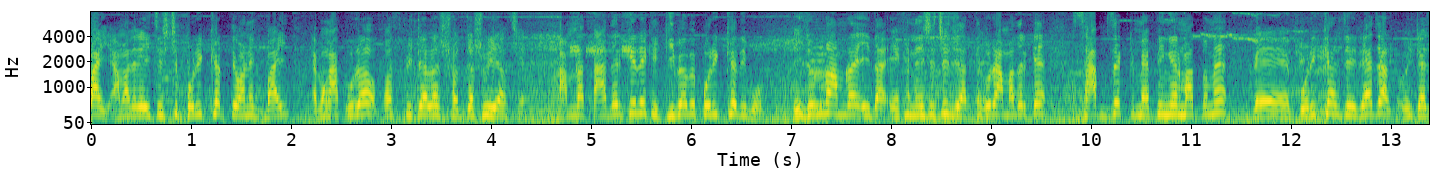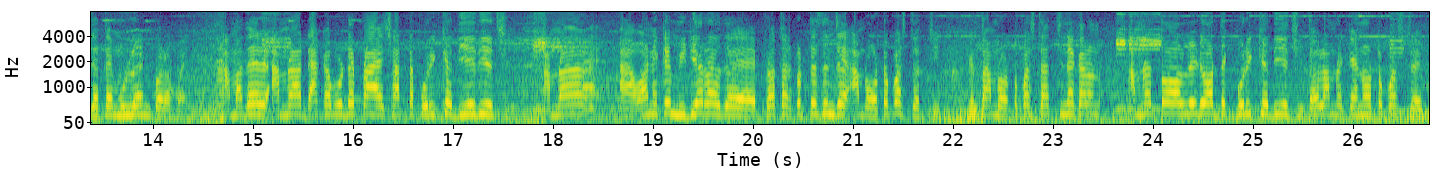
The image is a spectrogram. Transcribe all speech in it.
ভাই আমাদের এইচএসটি পরীক্ষার্থী অনেক ভাই এবং আপুরা হসপিটালের শয্যাশয়ী আছে। আমরা তাদেরকে রেখে কীভাবে পরীক্ষা দিব? এই জন্য আমরা এই এখানে এসেছি যাতে করে আমাদেরকে সাবজেক্ট ম্যাপিংয়ের মাধ্যমে পরীক্ষার যে রেজাল্ট ওইটা যাতে মূল্যায়ন করা হয়। আমাদের, আমরা ঢাকা বোর্ডে প্রায় সাতটা পরীক্ষা দিয়ে দিয়েছি। আমরা অনেকে মিডিয়ারাও প্রচার করতেছেন যে, আমরা অটোপাস চাচ্ছি। কিন্তু আমরা অটোপাস চাচ্ছি না কারণ আমরা তো অলরেডি অর্ধেক পরীক্ষা দিয়েছি, তাহলে আমরা কেন অটোপাস চাইব?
